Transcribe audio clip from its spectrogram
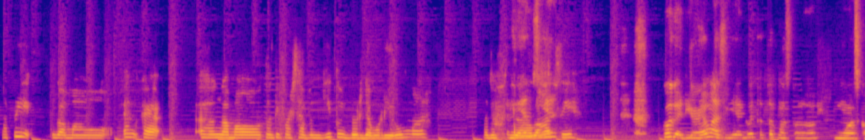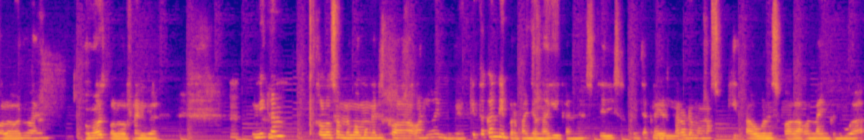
Tapi nggak mau, eh kayak nggak mau 24/7 gitu berjamur di rumah. Aduh, gila sih banget ya. sih. Gue gak dilema sih ya, gue tetap mau sekolah mau sekolah online. Gak mau sekolah offline juga. Ini kan kalau sambil ngomongin sekolah online ya, kita kan diperpanjang lagi kan ya. Jadi kita kayak Iya. sekarang udah memasuki tahun sekolah online kedua.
